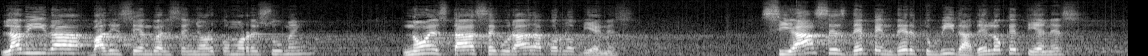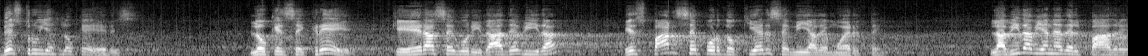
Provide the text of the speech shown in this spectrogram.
La vida, va diciendo el Señor como resumen, no está asegurada por los bienes. Si haces depender tu vida de lo que tienes, destruyes lo que eres. Lo que se cree que era seguridad de vida, esparce por doquier semilla de muerte. La vida viene del Padre,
